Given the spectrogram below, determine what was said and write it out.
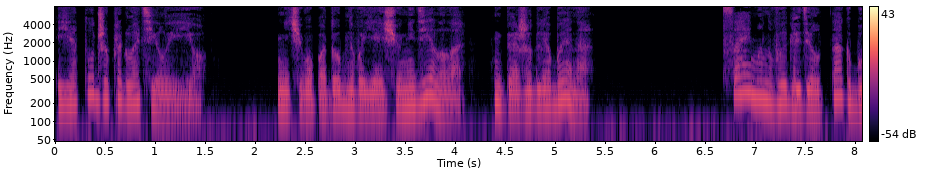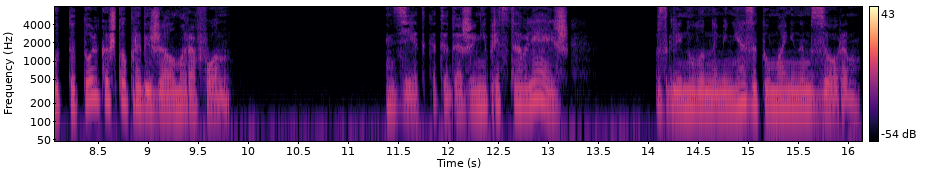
и я тут же проглотила ее. Ничего подобного я еще не делала, даже для Бена. Саймон выглядел так, будто только что пробежал марафон. «Детка, ты даже не представляешь...» Взглянул он на меня затуманенным взором.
